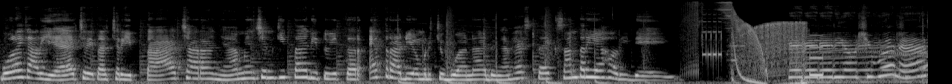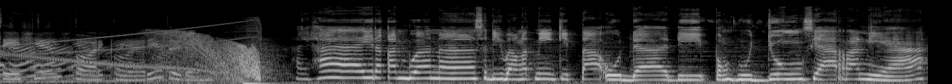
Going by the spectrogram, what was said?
Boleh kali ya cerita-cerita caranya mention kita di Twitter @radiomercubuana dengan hashtag Santeria Holiday. Radio Mercubuana, station for creative today. Hai hai rekan Buana, sedih banget nih kita udah di penghujung siaran ya.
